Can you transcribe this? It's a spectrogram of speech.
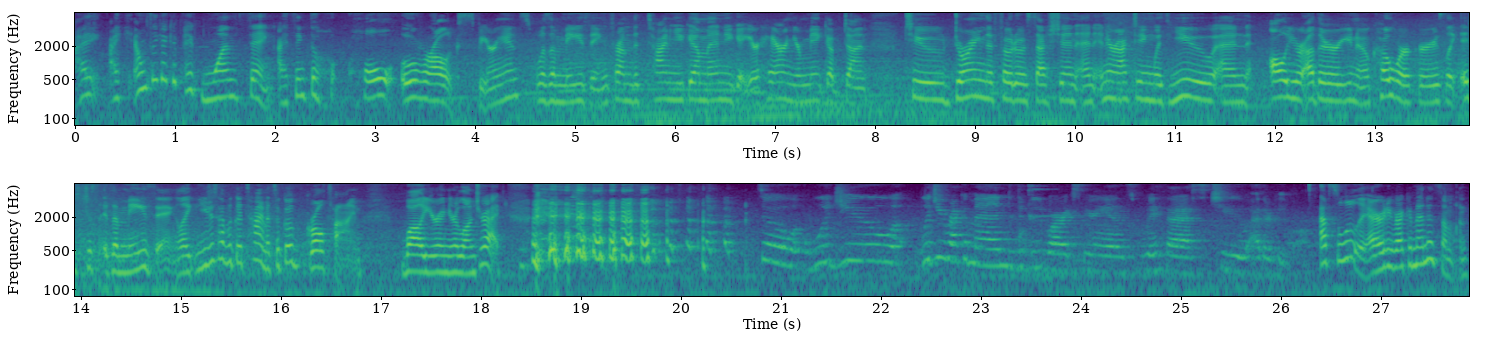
I, I don't think I could pick one thing. I think the whole overall experience was amazing. From the time you come in, you get your hair and your makeup done, to during the photo session and interacting with you and all your other, you know, coworkers. Like it's just it's amazing. Like you just have a good time. It's a good girl time while you're in your lingerie. So, would you would you recommend the boudoir experience with us to other people? Absolutely. I already recommended someone.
